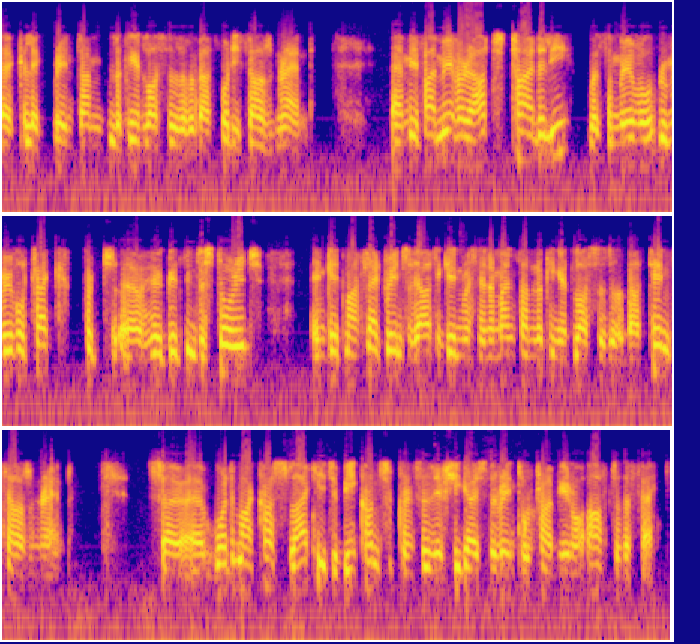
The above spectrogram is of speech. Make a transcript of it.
uh, collect rent. I'm looking at losses of about 40,000 Rand. Um, if I move her out tidily with a removal, removal truck, put uh, her goods into storage, and get my flat rented out again within a month, I'm looking at losses of about 10,000 Rand. So, uh, what are my costs likely to be, consequences, if she goes to the rental tribunal after the fact?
